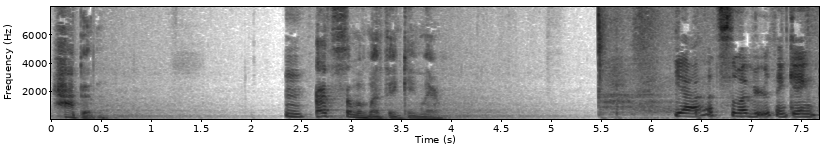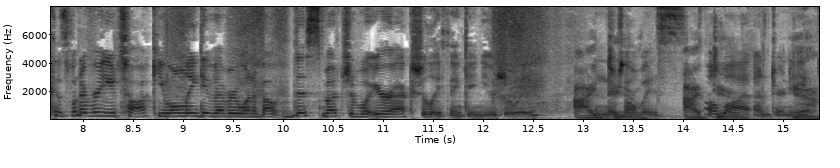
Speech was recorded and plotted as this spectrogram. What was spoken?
happen. Mm. That's some of my thinking there. Yeah, that's some of your thinking. Because whenever you talk, you only give everyone about this much of what you're actually thinking, usually. I and do. There's always I a do. lot underneath. Yeah.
